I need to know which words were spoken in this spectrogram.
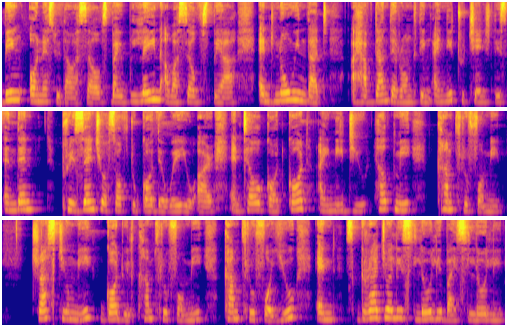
being honest with ourselves, by laying ourselves bare and knowing that I have done the wrong thing, I need to change this, and then present yourself to God the way you are and tell God, God, I need you. Help me. Come through for me. Trust you me, God will come through for me, come through for you, and gradually, slowly by slowly,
